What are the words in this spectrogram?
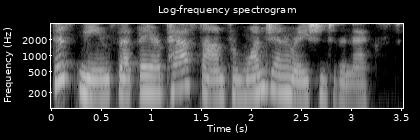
This means that they are passed on from one generation to the next.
